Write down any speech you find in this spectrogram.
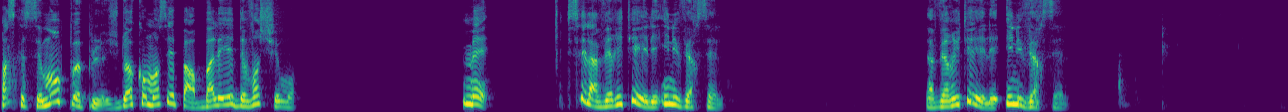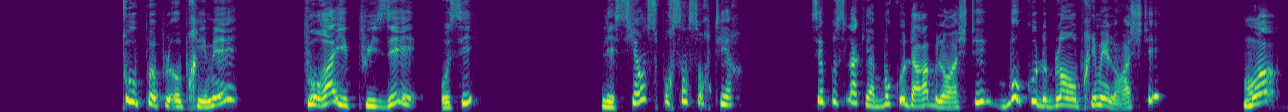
Parce que c'est mon peuple. Je dois commencer par balayer devant chez moi. Mais, tu sais, la vérité, elle est universelle. La vérité, elle est universelle. Tout peuple opprimé pourra y puiser aussi les sciences pour s'en sortir. C'est pour cela qu'il y a beaucoup d'Arabes l'ont acheté, beaucoup de Blancs opprimés l'ont acheté. Moi,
